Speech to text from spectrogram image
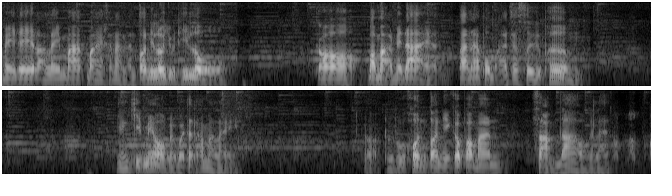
ไม่ได้อะไรมากมายขนาดนั้น ตอนนี้เราอยู่ที่โหลก็ประมาทไม่ได้อะตอนหน้าผมอาจจะซื้อเพิ่ม ยังคิดไม่ออกเลยว่าจะทำอะไร ก็ทุกๆคนตอนนี้ก็ประมาณ 3 ดาวกันแล้ว กำลังไป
